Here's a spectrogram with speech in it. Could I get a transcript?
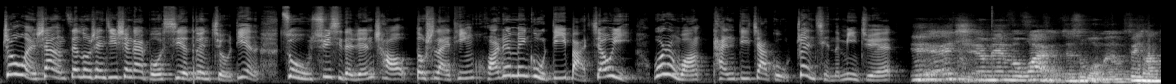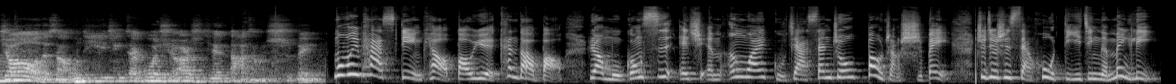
周五晚上，在洛杉矶圣盖博希尔顿酒店，座无虚席的人潮都是来听华人美股第一把交椅沃润王谈低价股赚钱的秘诀。HMMY，这是我们非常骄傲的散户第一金，在过去二十天大涨十倍。Movie Pass 电影票包月看到宝，让母公司 HMNY 股价三周暴涨十倍，这就是散户第一金的魅力。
